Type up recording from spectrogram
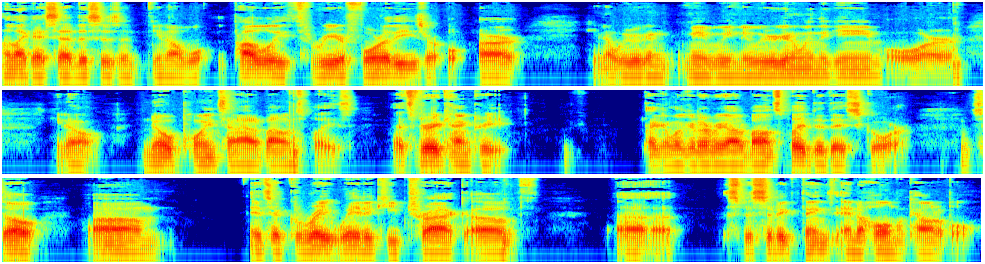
and like I said, this isn't you know probably three or four of these are are you know we were going maybe we knew we were going to win the game or you know no points on out of bounds plays. That's very concrete. I can look at every out of bounds play. Did they score? So um, it's a great way to keep track of uh, specific things and to hold them accountable.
